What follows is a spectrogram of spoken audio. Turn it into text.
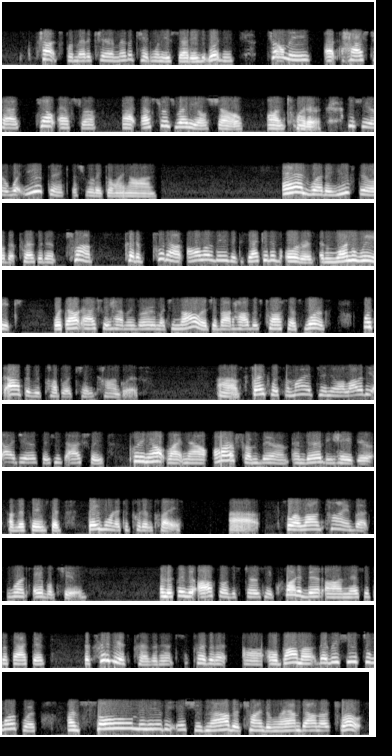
cuts for Medicare and Medicaid when he said he wouldn't, tell me at hashtag tell Estra at Estra's radio show on Twitter to hear what you think is really going on and whether you feel that President Trump could have put out all of these executive orders in one week without actually having very much knowledge about how this process works without the Republican Congress. Uh, frankly, from my opinion, a lot of the ideas that he's actually putting out right now are from them and their behavior of the things that they wanted to put in place uh, for a long time but weren't able to. And the thing that also disturbs me quite a bit on this is the fact that the previous president, President uh, Obama, they refused to work with on so many of the issues. Now they're trying to ram down our throats.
